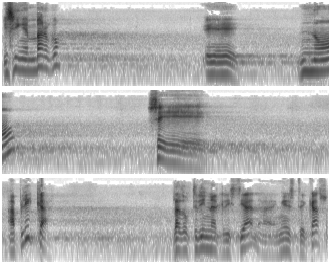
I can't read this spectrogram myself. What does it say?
Y sin embargo, eh, no se aplica la doctrina cristiana en este caso.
